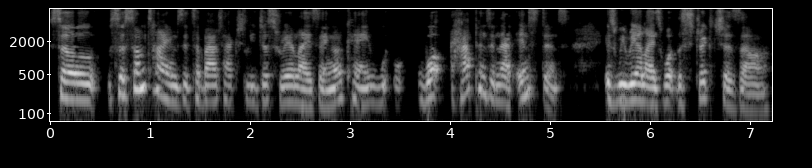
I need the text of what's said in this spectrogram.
So, so sometimes it's about actually just realizing, okay, what happens in that instance is we realize what the strictures are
